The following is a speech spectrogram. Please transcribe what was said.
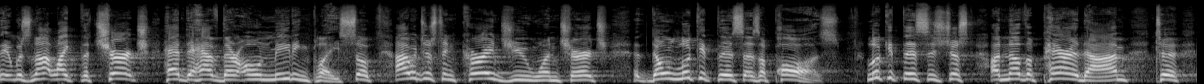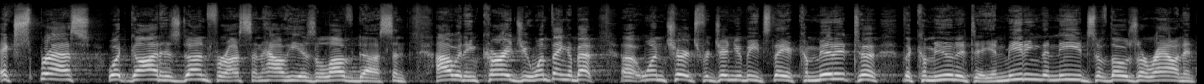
it was not like the church had to have their own meeting place. So I would just encourage you, one church, don't look at this as a pause. Look at this as just another paradigm to express what God has done for us and how He has loved us. And I would encourage you one thing about uh, One Church, Virginia Beach, they are committed to the community and meeting the needs of those around. And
